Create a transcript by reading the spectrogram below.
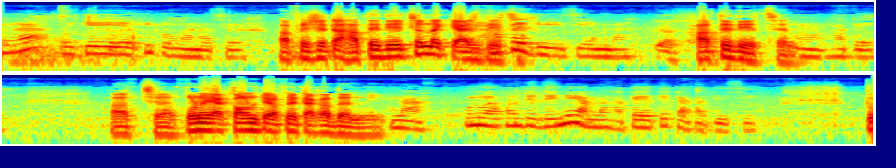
আমরা ওইটাই আর কি প্রমাণ আছে। আপনি সেটা হাতে দিয়েছেন না ক্যাশ দিয়েছেন? হাতে দিয়েছি আমরা। হাতে দিয়েছেন? হ্যাঁ হাতে। আচ্ছা কোনো অ্যাকাউন্টে আপনি টাকা দেননি? না কোনো অ্যাকাউন্টে দিইনি আমরা হাতে হাতে টাকা দিয়েছি। তো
